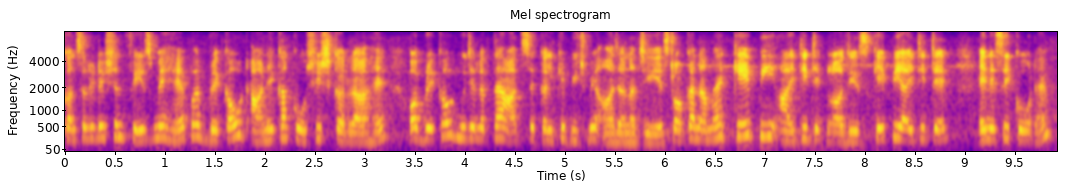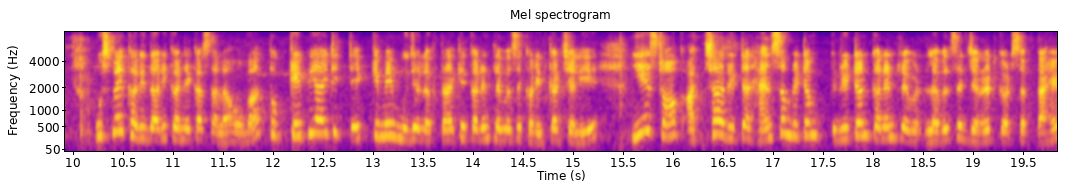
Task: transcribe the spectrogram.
कंसोलिडेशन फ़ेज़ में है, पर ब्रेकआउट आने का कोशिश कर रहा है। और ब्रेकआउट मुझे लगता है आज से कल के बीच में आ जाना चाहिए। स्टॉक का नाम है K P I T technologies K P I T tech N S C code है। उसमें खरीदारी करने का सलाह होगा। तो के पी आई टी टेक के में मुझे लगता है कि करंट लेवल से खरीद कर चलिए। ये स्टॉक अच्छा return handsome return return current level से जनरेट कर सकता है।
